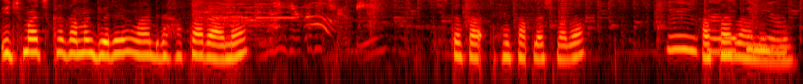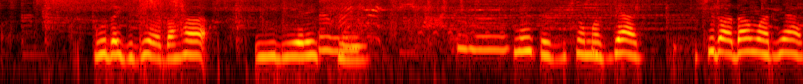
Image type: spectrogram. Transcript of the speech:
3 maç kazanma görevim var. Bir de hasar verme. Çift hasa- hesaplaşmada Benim hasar vermeliyim. yok. Bu da gidiyor. Daha iyi bir yere gitmeliyiz. Neyse bir şey olmaz. Gel. Şurada adam var gel.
